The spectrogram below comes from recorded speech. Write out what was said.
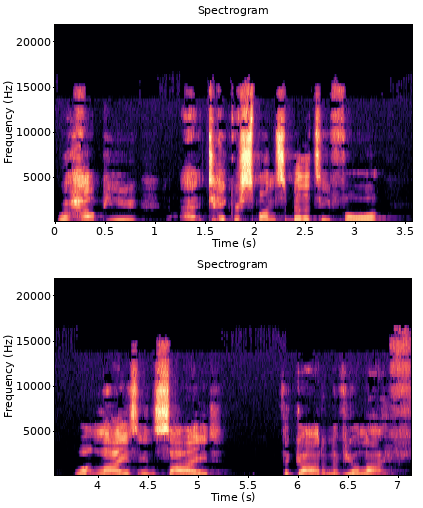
will help you uh, take responsibility for what lies inside the garden of your life.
